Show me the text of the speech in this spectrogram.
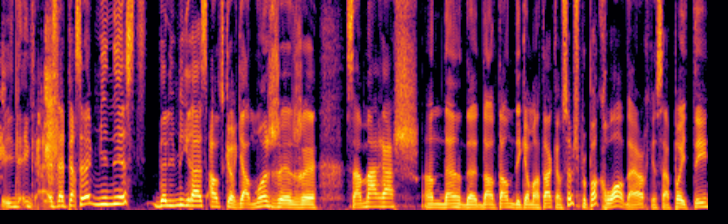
Le personnel ministre de l'immigration. En tout cas, regarde, moi, je, ça m'arrache en dedans d'entendre des commentaires comme ça. Je peux pas croire, d'ailleurs, que ça a pas été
